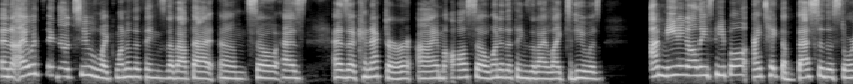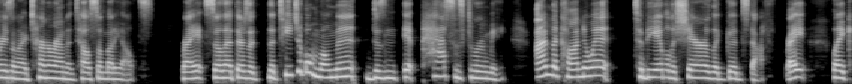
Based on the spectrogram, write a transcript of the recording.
And I would say though too, like one of the things about that. Um, so as as a connector, I'm also one of the things that I like to do is I'm meeting all these people. I take the best of the stories and I turn around and tell somebody else, right? So that there's a the teachable moment doesn't it passes through me. I'm the conduit to be able to share the good stuff right? Like,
